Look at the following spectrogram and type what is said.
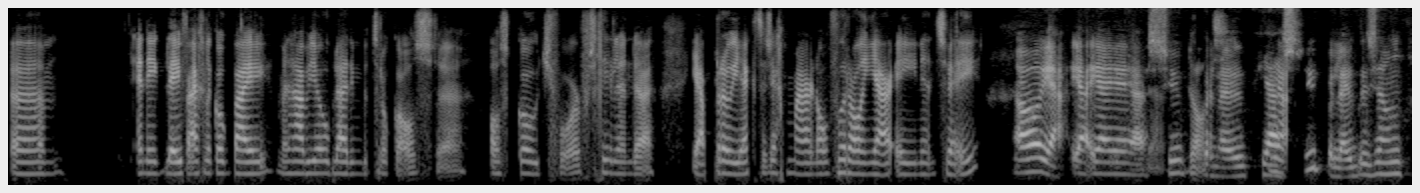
Ehm, en ik bleef eigenlijk ook bij mijn HBO-opleiding betrokken als, eh, als coach voor verschillende ja, projecten, zeg maar. Dan vooral in jaar 1 en 2. Oh ja, ja, ja, ja, ja. Ja, dat. Superleuk. Ja, Ja. superleuk. Dus dan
